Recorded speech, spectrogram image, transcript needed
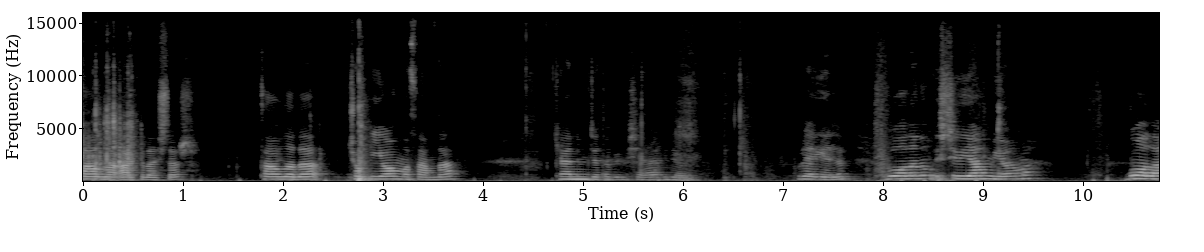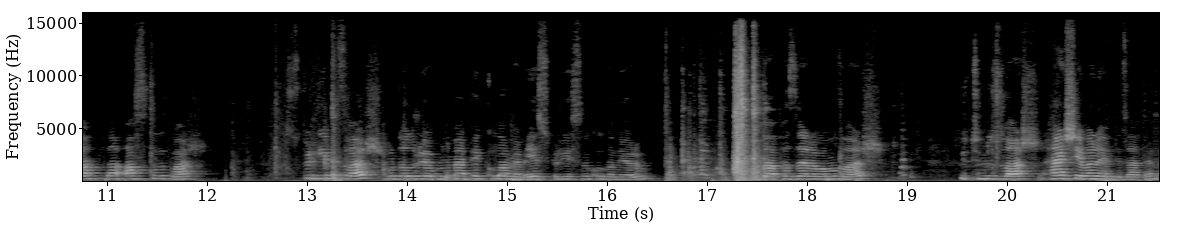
tavla arkadaşlar. Tavlada çok iyi olmasam da kendimce tabii bir şeyler biliyorum. Buraya gelelim. Bu alanın ışığı yanmıyor ama bu alanda askılık var. Süpürgemiz var. Burada duruyor. Bunu ben pek kullanmıyorum. El süpürgesini kullanıyorum. Burada pazar arabamız var. Ütümüz var. Her şey var evde zaten.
